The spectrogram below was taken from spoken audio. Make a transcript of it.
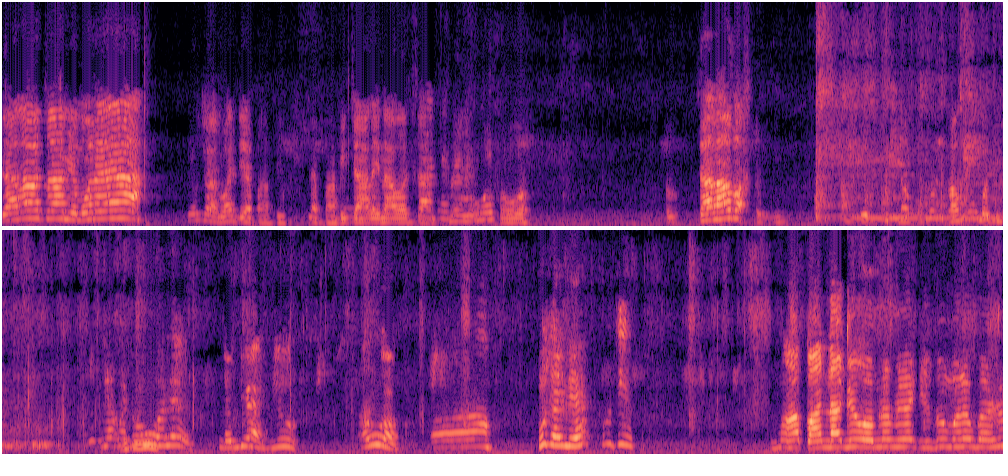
ચાલો ચા મહેમાન આયા શું ચાલવા દે ભાભી. એટલે ભાભી ચા લઈને આવો ચા. ચાલ આવો ખાવું બધું. શું થયું માં અમને કીધું મને બાજુ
